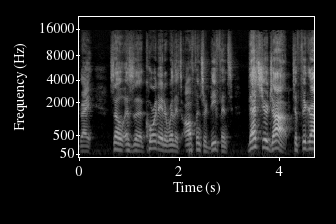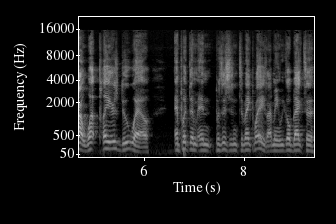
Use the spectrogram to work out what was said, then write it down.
Right. So, as a coordinator, whether it's offense or defense, that's your job to figure out what players do well and put them in position to make plays. I mean, we go back to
